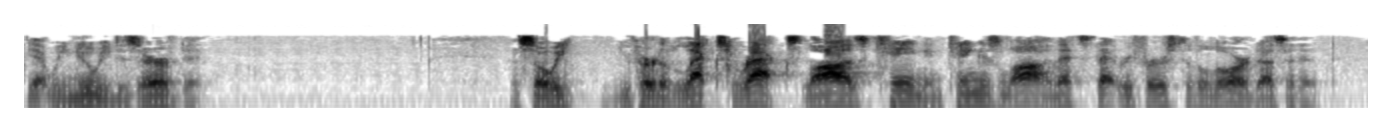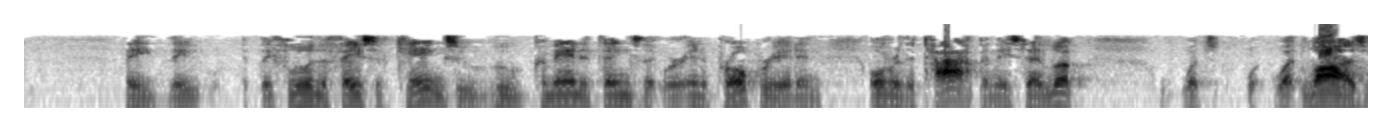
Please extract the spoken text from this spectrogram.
yet we knew we deserved it. And so we, you've heard of lex rex, law is king, and king is law, and that's, that refers to the Lord, doesn't it? They, they, they flew in the face of kings who, who commanded things that were inappropriate and over the top, and they said, look, what's, what, what law is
